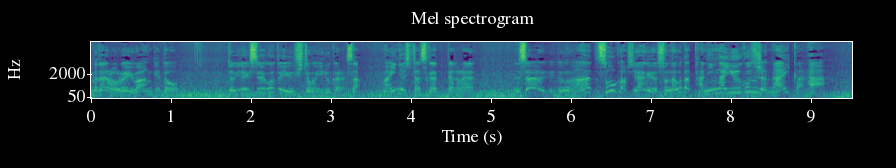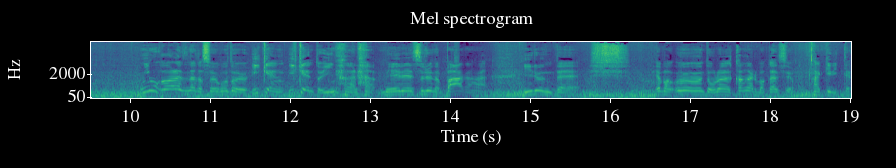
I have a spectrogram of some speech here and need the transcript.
まあ、だから俺は言わんけど時々そういうことを言う人がいるからさ、まあ、命助かったからさあ、うん、あなたそうかもしれないけどそんなことは他人が言うことじゃないからにもかかわらずなんかそういうことを意見意見と言いながら 命令するようなバーカがいるんでやっぱうーんと俺は考えるばっかりですよ。はっきり言って。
